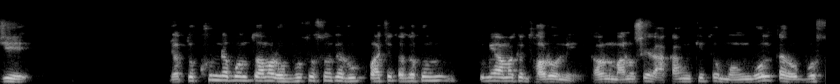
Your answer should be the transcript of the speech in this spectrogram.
যে যতক্ষণ না পর্যন্ত আমার অভ্যস্ত সংস্কার রূপ পাচ্ছে, ততক্ষণ তুমি আমাকে ধরনি, কারণ মানুষের আকাঙ্ক্ষিত মঙ্গল তার অভ্যস্ত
